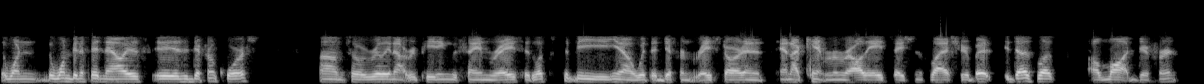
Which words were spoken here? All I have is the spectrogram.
the one. The one benefit now is is a different course. Um, so we're really not repeating the same race. It looks to be, you know, with a different race start, and and I can't remember all the aid stations last year, but it does look a lot different.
